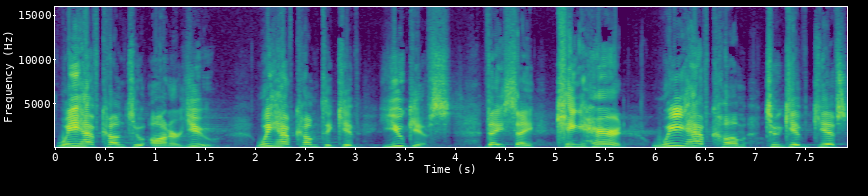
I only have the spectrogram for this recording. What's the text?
We have come to honor you. We have come to give you gifts. They say, King Herod, we have come to give gifts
